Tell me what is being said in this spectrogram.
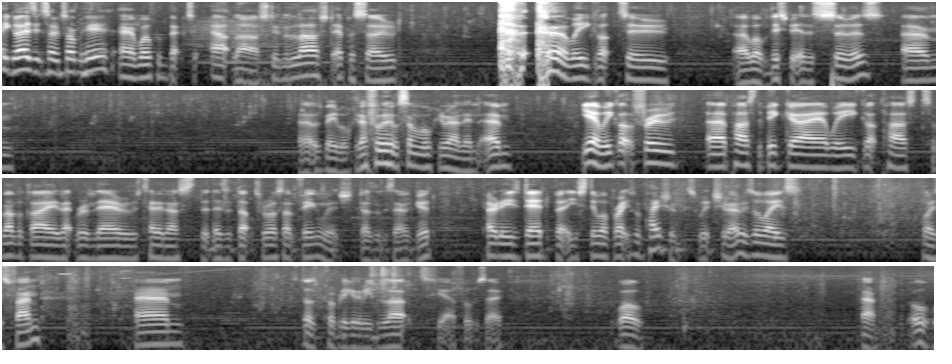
Hey guys, ItZoTom here, and welcome back to Outlast. In the last episode, we got to, uh, well, this bit of the sewers. Um, that was me walking. I thought there was someone walking around then. Um, yeah, we got through uh, past the big guy. We got past some other guy in that room there who was telling us that there's a doctor or something, which doesn't sound good. Apparently he's dead, but he still operates on patients, which you know is always, always fun. Um, this door's probably going to be locked. Yeah, I thought so. Whoa. Ah. Oh.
